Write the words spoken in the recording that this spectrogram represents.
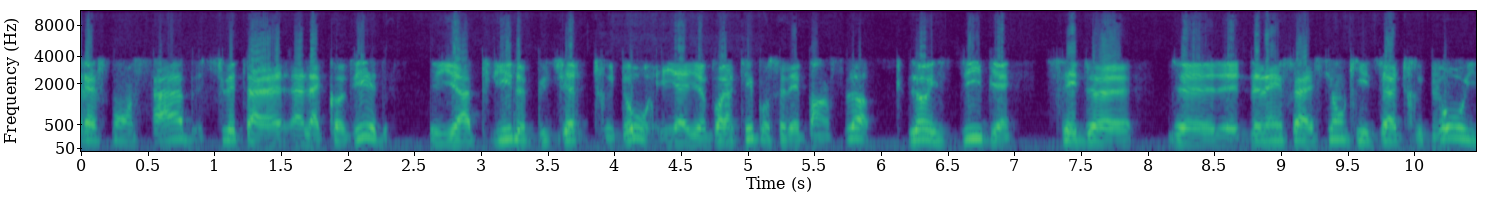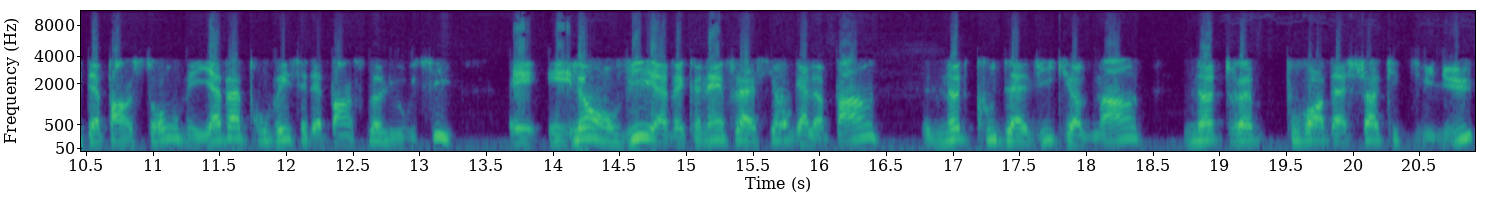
irresponsables suite à, à la COVID. Il a appuyé le budget de Trudeau et il a voté pour ces dépenses-là. Là, il se dit, bien, c'est de, de, de- de l'inflation qui est due à Trudeau, il dépense trop, mais il avait approuvé ces dépenses-là lui aussi. Et, et là, on vit avec une inflation galopante, notre coût de la vie qui augmente, notre pouvoir d'achat qui diminue,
